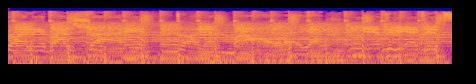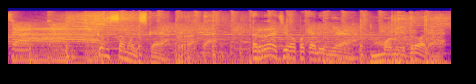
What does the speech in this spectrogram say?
То ли большая, то ли малая Медведица «Комсомольская правда». Радио поколения «Мумий тролля».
